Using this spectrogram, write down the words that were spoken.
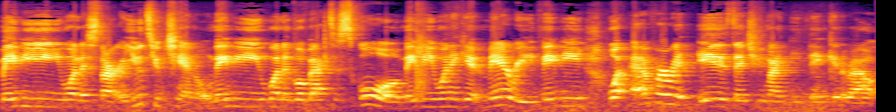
maybe you want to start a YouTube channel, maybe you want to go back to school, maybe you want to get married, maybe whatever it is that you might be thinking about.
